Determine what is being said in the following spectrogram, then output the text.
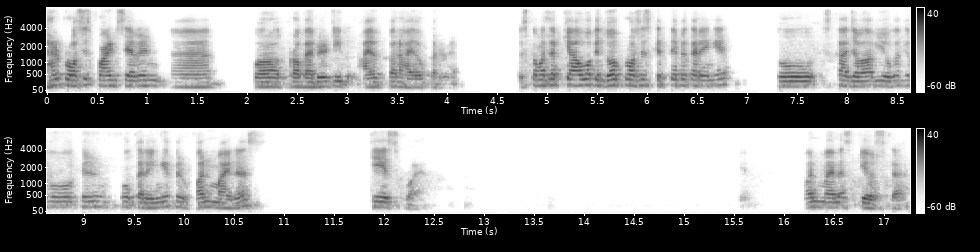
हर process point seven probability IO पर आयो कर रहे हैं। इसका मतलब क्या हुआ कि दो प्रोसेस कितने पे करेंगे? तो इसका जवाब ये होगा कि वो फिर वो करेंगे फिर one minus K square one minus K square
